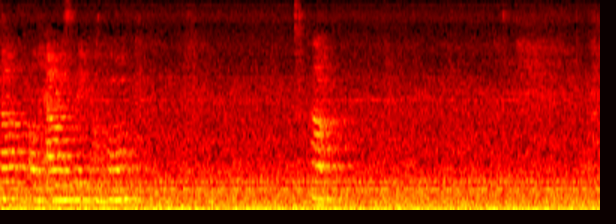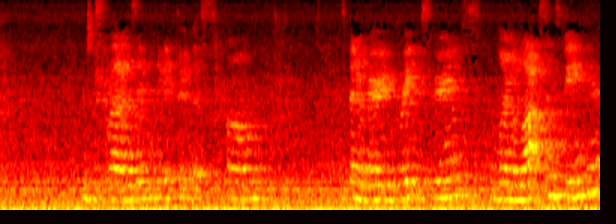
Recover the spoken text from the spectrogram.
Drill Sergeant Powell and First Sergeant Peck meet on stage. now. Um, he came to get through this. It's been a very great experience. I've learned a lot since being here.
